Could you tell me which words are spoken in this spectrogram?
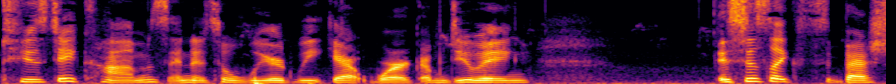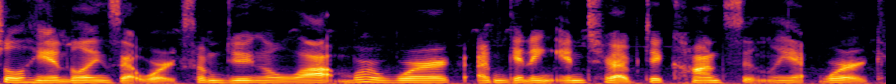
Tuesday comes and it's a weird week at work. I'm doing it's just like special handlings at work. So I'm doing a lot more work. I'm getting interrupted constantly at work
